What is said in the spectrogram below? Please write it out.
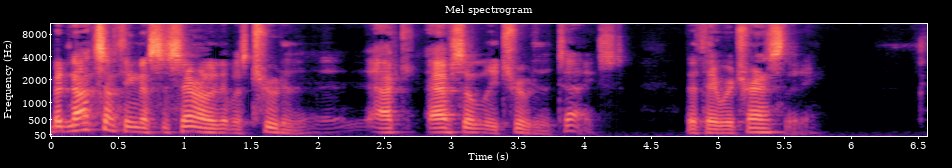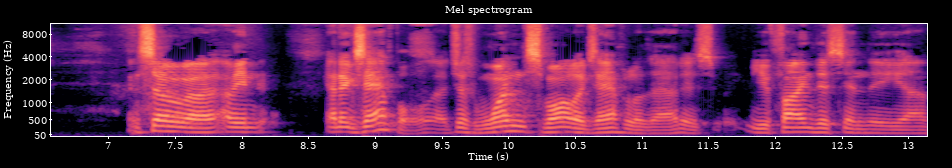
but not something necessarily that was true to the, absolutely true to the text that they were translating. And so, uh, I mean, an example, uh, just one small example of that is you find this in the uh,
